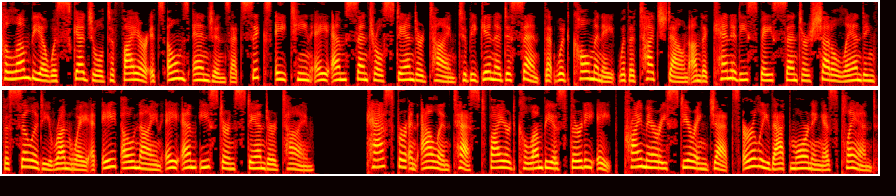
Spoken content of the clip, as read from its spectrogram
Columbia was scheduled to fire its OMS engines at 6.18 am Central Standard Time to begin a descent that would culminate with a touchdown on the Kennedy Space Center Shuttle Landing Facility runway at 8.09 am Eastern Standard Time. Casper and Allen test fired Columbia's 38 primary steering jets early that morning as planned,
